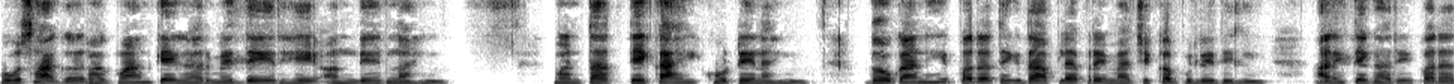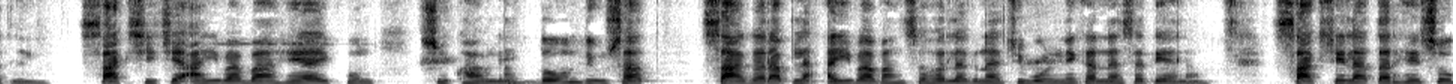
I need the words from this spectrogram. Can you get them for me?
हो सागर भगवान के घर में देर हे अंधेर नाही. म्हणतात ते काही खोटे नाही. दोघांनीही परत एकदा आपल्या प्रेमाची कबुली दिली आणि ते घरी परतले. साक्षीचे आई बाबा हे ऐकून सुखावले. दोन दिवसात सागर आपल्या आईबाबांसह लग्नाची बोलणी करण्यासाठी आला. साक्षीला तर हे सुख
